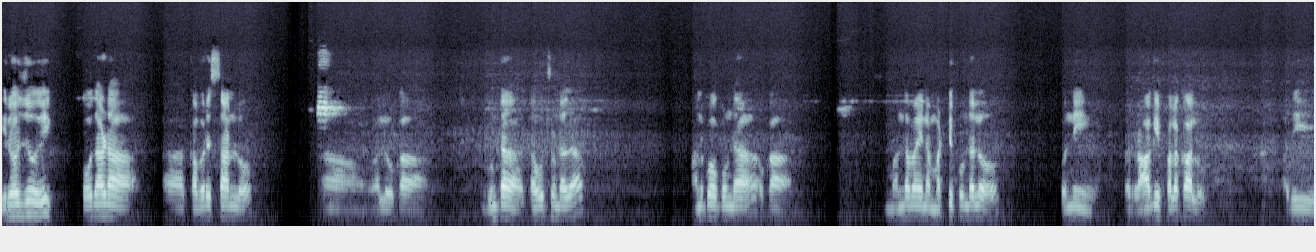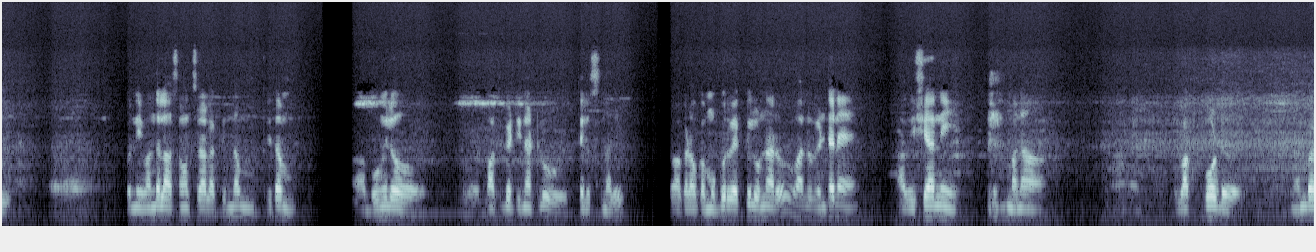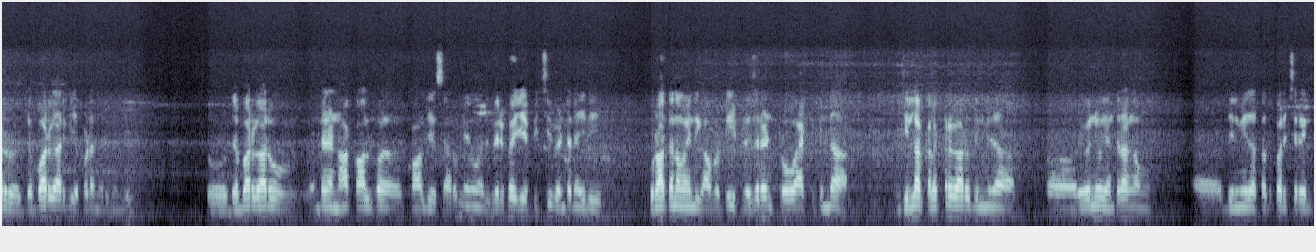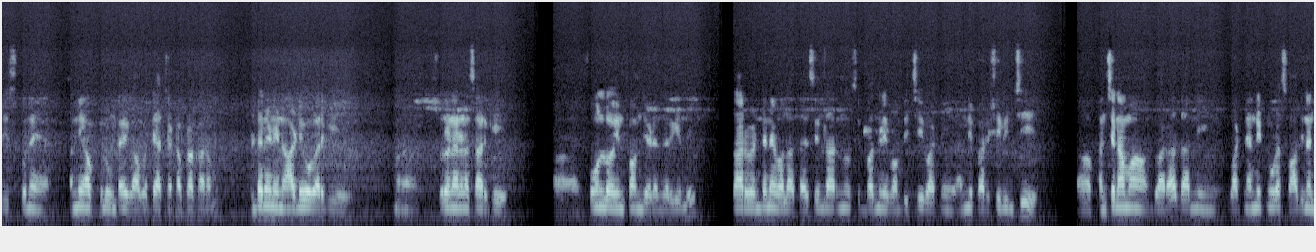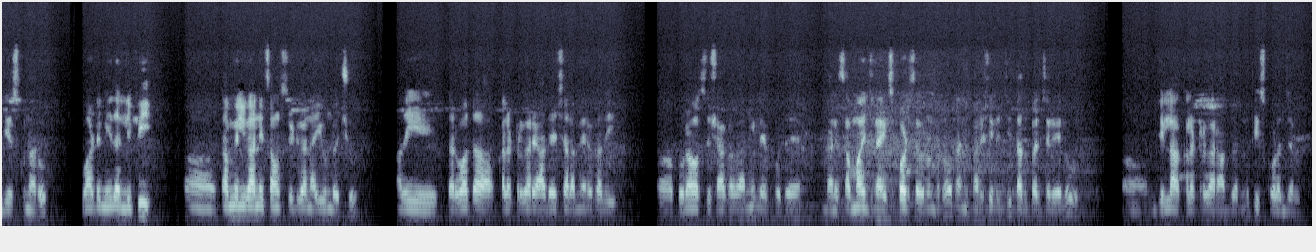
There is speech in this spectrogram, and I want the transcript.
ఈరోజు ఈ కోదాడ కబరిస్తాన్లో వాళ్ళు ఒక గుంట తవ్వుచుండగా అనుకోకుండా ఒక మందమైన మట్టి కుండలో కొన్ని రాగి ఫలకాలు అది కొన్ని వందల సంవత్సరాల క్రితం క్రితం భూమిలో పాతిపెట్టినట్లు తెలుస్తున్నది. సో అక్కడ ఒక ముగ్గురు వ్యక్తులు ఉన్నారు. వాళ్ళు వెంటనే ఆ విషయాన్ని మన వక్ఫ్ బోర్డు మెంబర్ జబ్బార్ గారికి చెప్పడం జరిగింది. సో జబ్బార్ గారు వెంటనే నాకు కాల్ కాల్ చేశారు. మేము అది వెరిఫై చేయించి వెంటనే ఇది పురాతనమైంది కాబట్టి ట్రెజర్ అండ్ ట్రో యాక్ట్ కింద జిల్లా కలెక్టర్ గారు దీని మీద రెవెన్యూ యంత్రాంగం దీని మీద తదుపరి చర్యలు తీసుకునే అన్ని హక్కులు ఉంటాయి కాబట్టి ఆ చట్ట ప్రకారం వెంటనే నేను ఆర్డీఓ గారికి మన సూర్యనారాయణ సార్కి ఫోన్లో ఇన్ఫామ్ చేయడం జరిగింది. సార్ వెంటనే వాళ్ళ తహసీల్దార్ను సిబ్బందిని పంపించి వాటిని అన్ని పరిశీలించి పంచనామా ద్వారా దాన్ని వాటిని అన్నిటిని కూడా స్వాధీనం చేసుకున్నారు. వాటి మీద లిపి తమిళ్ కానీ సంస్కృతి కానీ అయి ఉండొచ్చు. అది తర్వాత కలెక్టర్ గారి ఆదేశాల మేరకు అది పురావస్తు శాఖ కానీ లేకపోతే దానికి సంబంధించిన ఎక్స్పర్ట్స్ ఎవరు ఉంటారో దాన్ని పరిశీలించి తదుపరి చర్యలు జిల్లా కలెక్టర్ గారి ఆధ్వర్యంలో తీసుకోవడం జరుగుతుంది.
